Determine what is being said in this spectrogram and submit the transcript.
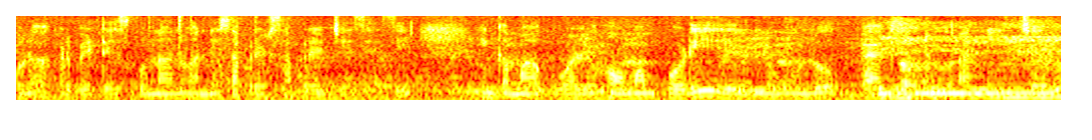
కూడా అక్కడ పెట్టేసుకున్నాను. అన్నీ సపరేట్ సపరేట్ చేసేసి. ఇంకా మాకు వాళ్ళు హోమం పొడి నువ్వులు ప్యాకెట్ అన్నీ ఇచ్చారు.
